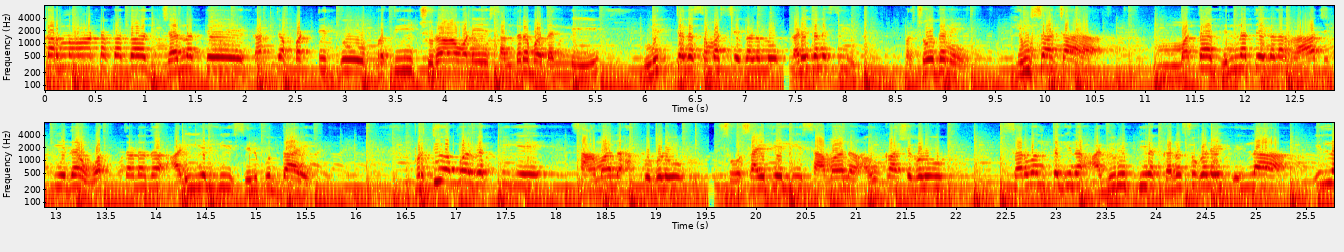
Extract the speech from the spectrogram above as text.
ಕರ್ನಾಟಕದ ಜನತೆ ಕಷ್ಟಪಟ್ಟಿದ್ದು ಪ್ರತಿ ಚುನಾವಣೆ ಸಂದರ್ಭದಲ್ಲಿ ನಿತ್ಯದ ಸಮಸ್ಯೆಗಳನ್ನು ಕಡೆಗಣಿಸಿ ಪ್ರಚೋದನೆ, ಹಿಂಸಾಚಾರ, ಮತ ಭಿನ್ನತೆಗಳ ರಾಜಕೀಯದ ಒತ್ತಡದ ಅಡಿಯಲ್ಲಿ ಸಿಲುಕುತ್ತಾರೆ ಪ್ರತಿಯೊಬ್ಬ ವ್ಯಕ್ತಿಗೆ ಸಮಾನ ಹಕ್ಕುಗಳು, ಸೊಸೈಟಿಯಲ್ಲಿ ಸಮಾನ ಅವಕಾಶಗಳು, ಸರ್ವಂತಗಿನ ಅಭಿವೃದ್ಧಿಯ ಕನಸುಗಳೇ ಇಲ್ಲ ಇಲ್ಲ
